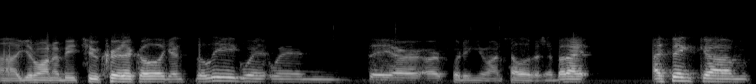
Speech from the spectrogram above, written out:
uh, you don't want to be too critical against the league when when they are, are putting you on television. But I I think um,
